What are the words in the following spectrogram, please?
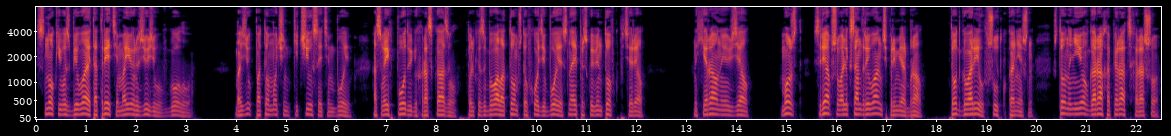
с ног его сбивает, а третья майору Зюзеву в голову. Базюк потом очень кичился этим боем, о своих подвигах рассказывал, только забывал о том, что в ходе боя снайперскую винтовку потерял. Нахера он ее взял? Может, с рябшего Александра Ивановича пример брал? Тот говорил, в шутку, конечно, что на нее в горах опираться хорошо.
